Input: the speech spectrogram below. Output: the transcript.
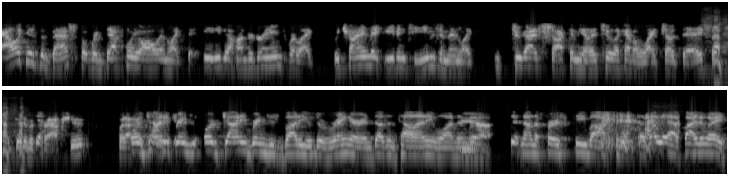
Alec is the best, but we're definitely all in like the 80 to 100 range. We're like we try and make even teams, and then like two guys suck and the other two like have a lights out day, so it's a bit of a crapshoot. But or I, Johnny I, brings or Johnny brings his buddy who's a ringer and doesn't tell anyone, and yeah. sitting on the first tee box, and he's like, "Oh yeah, by the way."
